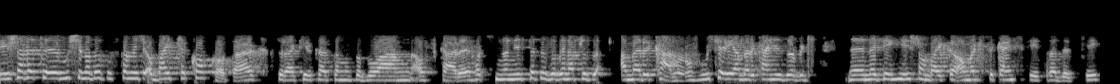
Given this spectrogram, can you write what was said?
Już nawet musimy to wspomnieć o bajce Coco, tak, która kilka lat temu zdobyła Oscary, choć no niestety zrobiona przez Amerykanów. Musieli Amerykanie zrobić najpiękniejszą bajkę o meksykańskiej tradycji,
